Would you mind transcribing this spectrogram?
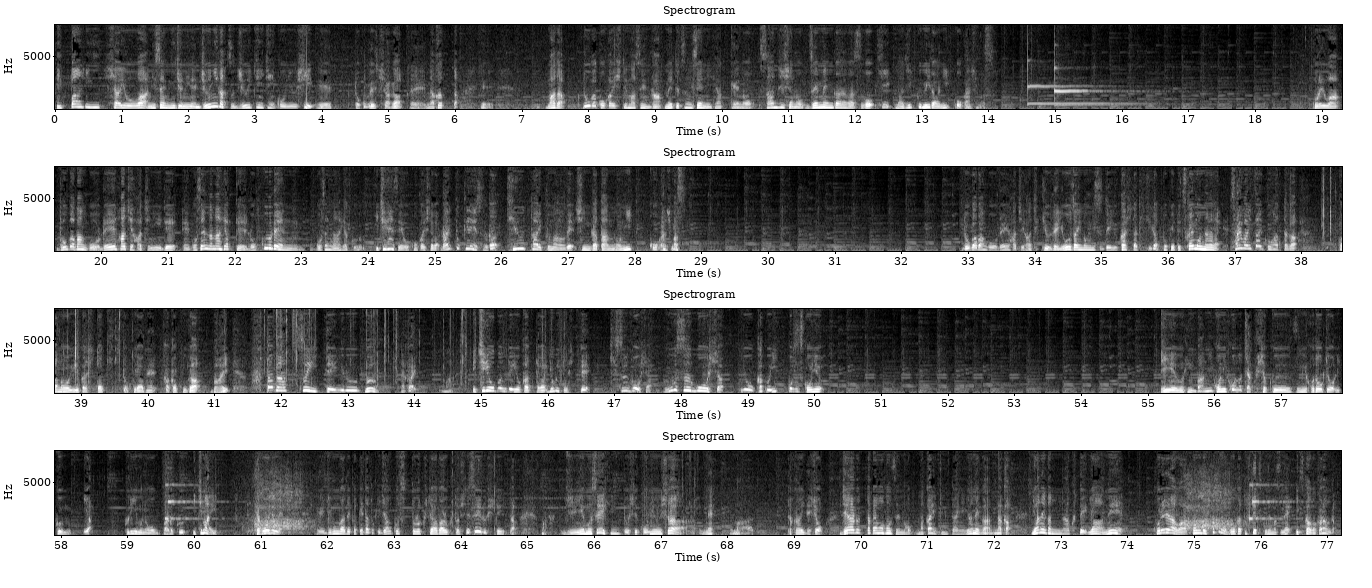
一般車用は2022年12月11日に購入し、えー、特別車が、えー、なかった。えー、まだ動画公開してませんが、名鉄2200系の3次車の前面ガラスを非マジックミラーに交換します。これは動画番号0882で5700系6連5700 1編成を公開したが、ライトケースが旧タイプなので新型のに交換します。動画番号0889で溶剤のミスで床下機器が溶けて使い物にならない。幸い在庫があったが、他の床下機器と比べ価格が倍。蓋がついている分高い。まあ、1両分で良かったが、予備として奇数号車、偶数号車用各1個ずつ購入。GM 品番ニコニコの着色済み歩道橋リクーム。いや、クリームのバルク1枚150円。えー、自分が出かけた時、ジャークストラクチャーバルクとしてセールしていた。まあ、GM 製品として購入したら、ね、まあ、高いでしょう。JR 高山本線の中駅みたいに屋根が中。屋根がなくて、やーねえ。これらは今後一つの動画として作れますね。いつかわからんが。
